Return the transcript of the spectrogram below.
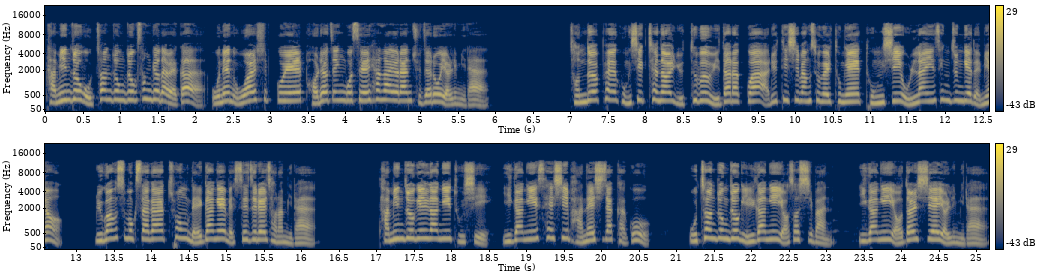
다민족 5천 종족 선교대회가 오는 5월 19일 버려진 곳을 향하여란 주제로 열립니다. 전도협회 공식 채널 유튜브 위다락과 RUTC 방송을 통해 동시 온라인 생중계되며 류광수 목사가 총 4강의 메시지를 전합니다. 다민족 1강이 2시, 2강이 3시 반에 시작하고 5천 종족 1강이 6시 반, 2강이 8시에 열립니다.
